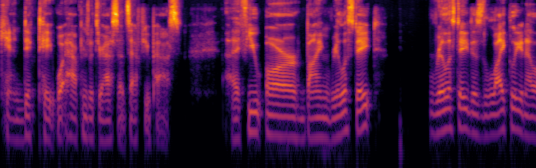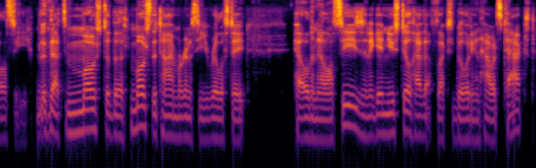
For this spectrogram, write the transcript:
can dictate what happens with your assets after you pass. Uh, if you are buying real estate, real estate is likely an LLC. That's most of the most of the time we're going to see real estate held in LLCs. And again, you still have that flexibility on how it's taxed.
